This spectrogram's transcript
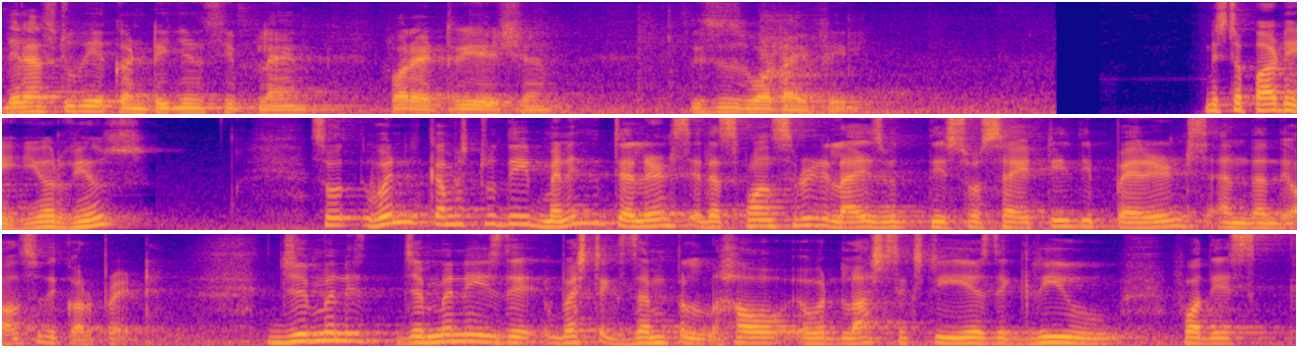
There has to be a contingency plan for attrition. This is what I feel. Mr. Padhi, your views? So when it comes to the managing talents, the responsibility lies with the society, the parents, and then the, also the corporate. Germany, Germany is the best example how over the last 60 years they grew for this,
